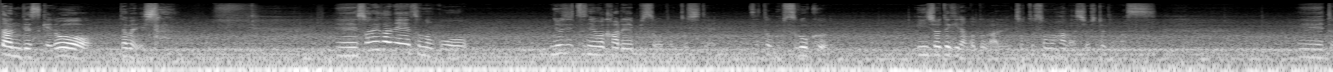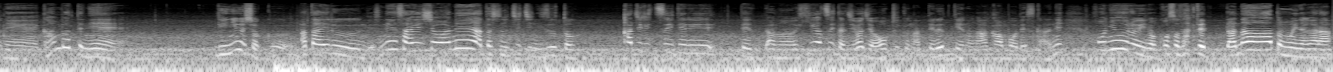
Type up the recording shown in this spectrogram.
たんですけどダメでした。えー、それがねそのこう如実に分かるエピソードとして。とすごく印象的なことがあるのでちょっとその話をしておきます。えっ、ー、とね頑張ってね離乳食与えるんですね。最初はね私の父にずっとかじりついてるってあの気が付いたじわじわ大きくなってるっていうのが赤ん坊ですからね。哺乳類の子育てだなぁと思いながら、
